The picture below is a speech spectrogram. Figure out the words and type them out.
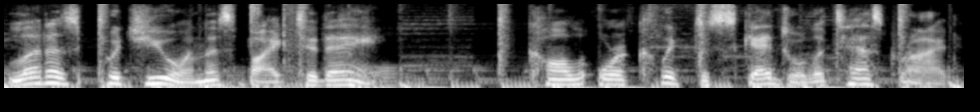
Let us put you on this bike today. Call or click to schedule a test ride.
